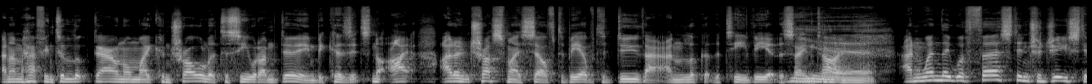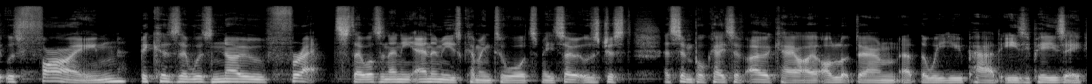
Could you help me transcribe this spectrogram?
and I'm having to look down on my controller to see what I'm doing because it's not. I I don't trust myself to be able to do that and look at the TV at the same Yeah. time. And when they were first introduced, it was fine because there was no threats. There wasn't any enemies coming towards me. So it was just a simple case of, oh, okay, I, I'll look down at the Wii U pad, easy peasy.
